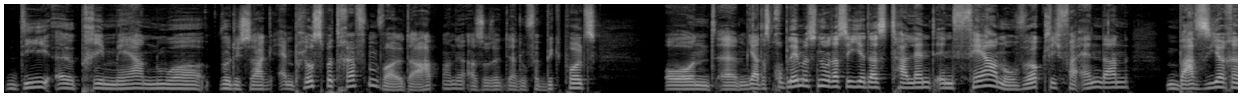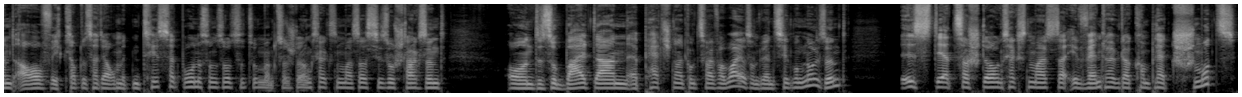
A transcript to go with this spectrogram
die äh, primär nur, würde ich sagen, M Plus betreffen, weil da hat man ja, also sind ja nur für Big Pulse. Und ähm, ja, das Problem ist nur, dass sie hier das Talent Inferno wirklich verändern, basierend auf, ich glaube, das hat ja auch mit einem T-Set-Bonus und so zu tun beim Zerstörungshexenmeister, dass die so stark sind. Und sobald dann äh, Patch 9.2 vorbei ist und wir in 10.0 sind, ist der Zerstörungshexenmeister eventuell wieder komplett Schmutz,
